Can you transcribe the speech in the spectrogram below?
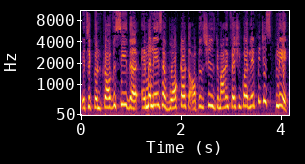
it's a controversy. The MLAs have walked out, the opposition is demanding fresh inquiry. Let me just play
